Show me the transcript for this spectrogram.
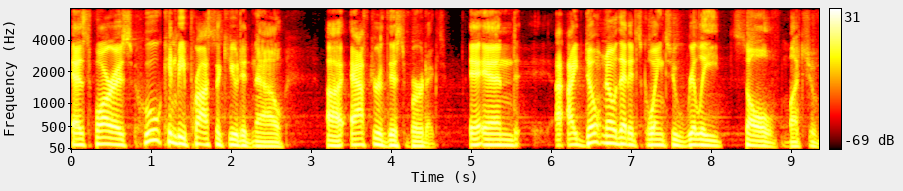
as far as who can be prosecuted now uh, after this verdict. And I don't know that it's going to really solve much of,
